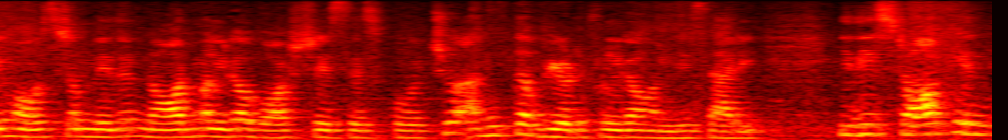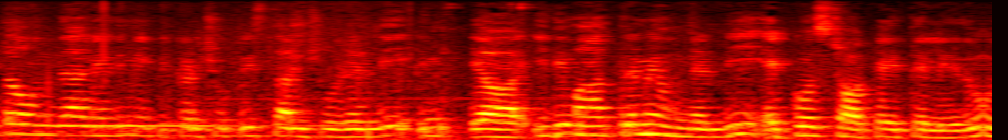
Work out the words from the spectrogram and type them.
ఏం అవసరం లేదు. నార్మల్గా వాష్ చేసేసుకోవచ్చు. అంత బ్యూటిఫుల్గా ఉంది సారీ. ఇది స్టాక్ ఎంత ఉందా అనేది మీకు ఇక్కడ చూపిస్తాను చూడండి. ఇది మాత్రమే ఉందండి. ఎక్కువ స్టాక్ అయితే లేదు.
